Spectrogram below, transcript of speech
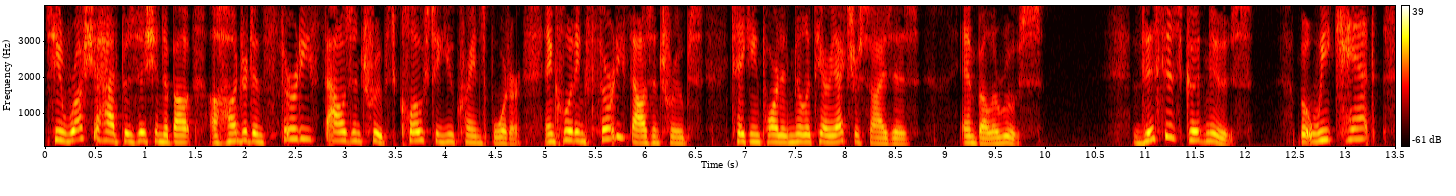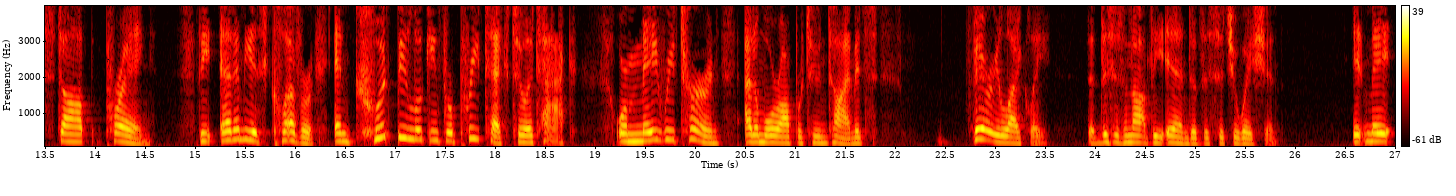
See, Russia had positioned about 130,000 troops close to Ukraine's border, including 30,000 troops taking part in military exercises in Belarus. This is good news but we can't stop praying. The enemy is clever and could be looking for pretext to attack or may return at a more opportune time. It's very likely that this is not the end of the situation. It may,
